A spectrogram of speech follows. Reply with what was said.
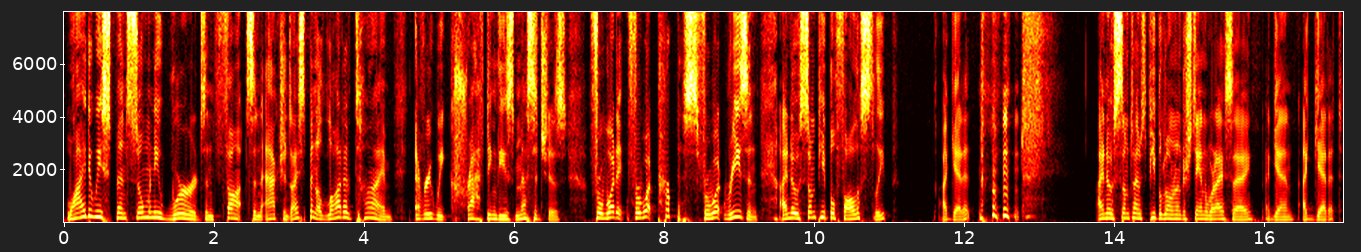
why do we spend so many words and thoughts and actions? I spend a lot of time every week crafting these messages. For what, for what purpose? For what reason? I know some people fall asleep. I get it. I know sometimes people don't understand what I say. Again, I get it,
